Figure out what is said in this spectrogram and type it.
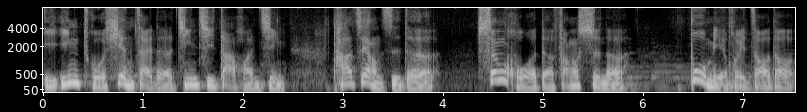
以英国现在的经济大环境，他这样子的。生活的方式呢，不免会遭到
